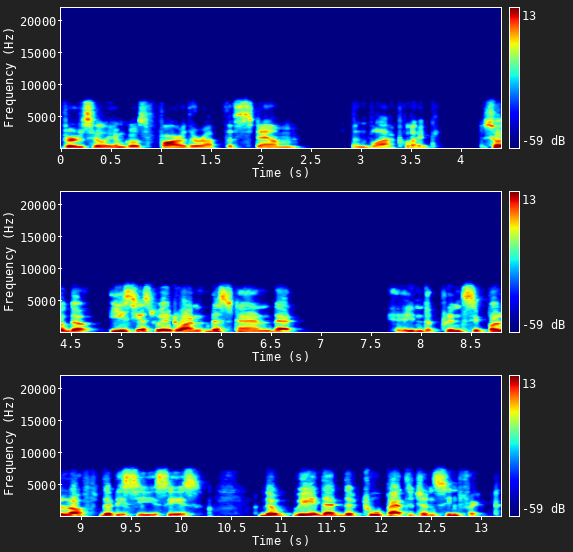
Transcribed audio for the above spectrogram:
verticillium goes farther up the stem than black blackleg. So the easiest way to understand that in the principle of the disease is the way that the two pathogens infect.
